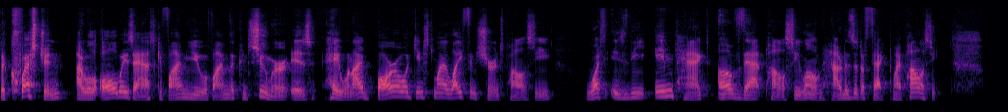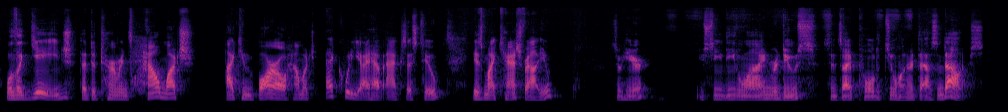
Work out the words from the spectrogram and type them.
The question I will always ask if I'm you, if I'm the consumer, is hey, when I borrow against my life insurance policy, what is the impact of that policy loan? How does it affect my policy? Well, the gauge that determines how much I can borrow, how much equity I have access to, is my cash value. So here, you see the line reduce since I pulled $200,000.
